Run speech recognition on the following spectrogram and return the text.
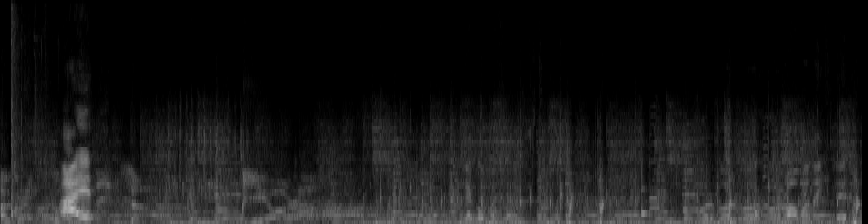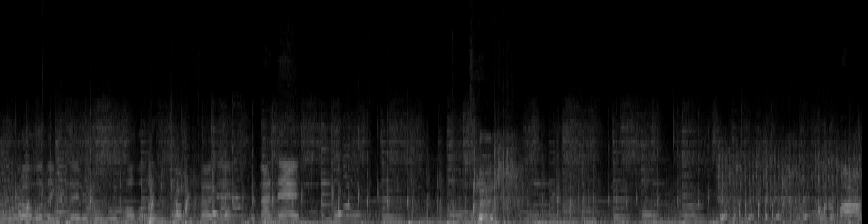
A great plan Hayır. Son. Lego başarısı yok. Vur vur vur vur havadakileri vur havadakileri vur havada uçan bir tane. Bunlar ne? Tüh. Vurma.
